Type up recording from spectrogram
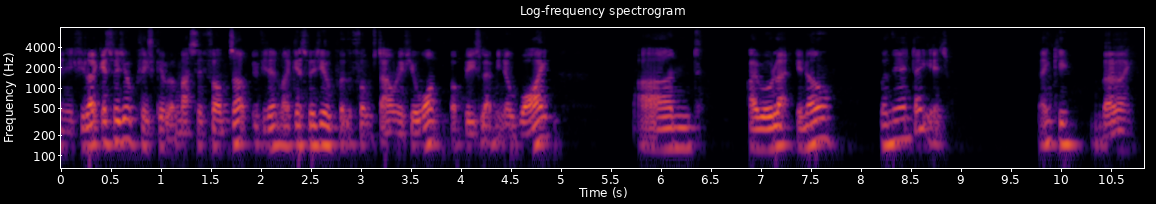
And if you like this video, please give it a massive thumbs up. If you didn't like this video, put the thumbs down if you want, but please let me know why. And I will let you know when the end date is. Thank you. Bye bye.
